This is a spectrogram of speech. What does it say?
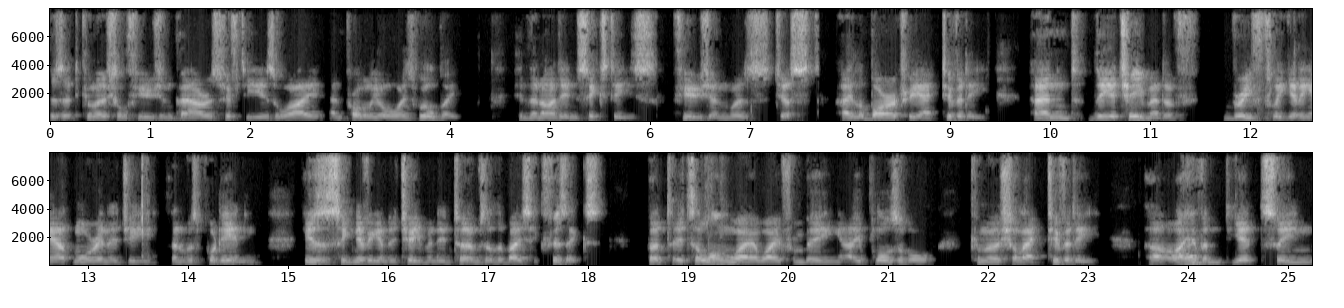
is that commercial fusion power is 50 years away and probably always will be in the 1960s, fusion was just a laboratory activity. And the achievement of briefly getting out more energy than was put in is a significant achievement in terms of the basic physics. But it's a long way away from being a plausible commercial activity. Uh, I haven't yet seen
